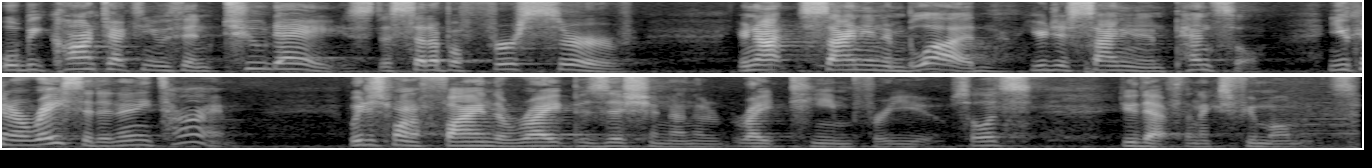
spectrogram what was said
will be contacting you within two days to set up a first serve. You're not signing in blood, you're just signing in pencil. You can erase it at any time. We just want to find the right position on the right team for you. So let's do that for the next few moments.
